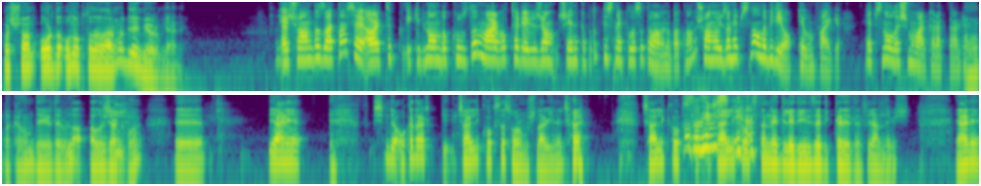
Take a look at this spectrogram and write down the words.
Hoş şu an orada o noktadalar mı bilemiyorum yani. Ya şu anda zaten şey artık 2019'da Marvel televizyon şeyini kapatıp Disney Plus'a tamamen odaklandı. Şu an o yüzden hepsini alabiliyor Kevin Feige. Hepsine ulaşımı var karakterlerin. Ama bakalım Daredevil'ı alacak mı? Ee, yani eh, şimdi o kadar Charlie Cox'a sormuşlar yine. Char- Charlie Cox, Charlie Cox'tan ne dilediğinize dikkat edin filan demiş. Yani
